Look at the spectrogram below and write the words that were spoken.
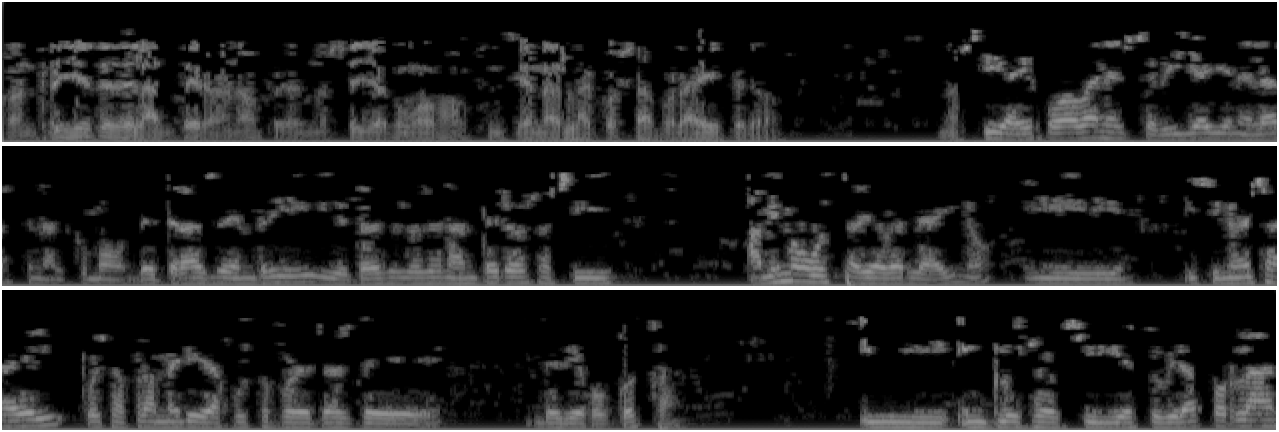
con Reyes de delantero, ¿no? Pero no sé yo cómo va a funcionar la cosa por ahí, pero... No Sí, ahí jugaba en el Sevilla y en el Arsenal, como detrás de Henry y detrás de los delanteros, así... A mí me gustaría verle ahí, ¿no? Y, y si no es a él, pues a Fran Mérida justo por detrás de, Diego Costa y incluso si estuviera Forlán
